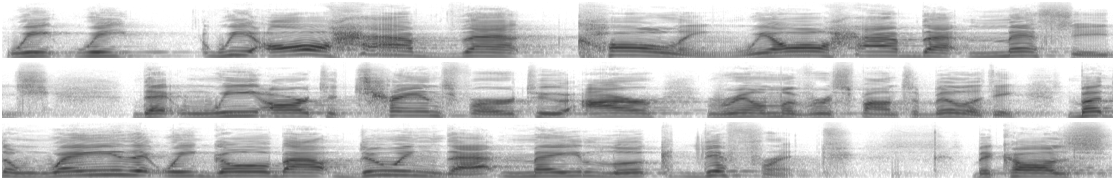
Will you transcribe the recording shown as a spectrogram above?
We, we, we all have that calling, we all have that message that we are to transfer to our realm of responsibility. But the way that we go about doing that may look different because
